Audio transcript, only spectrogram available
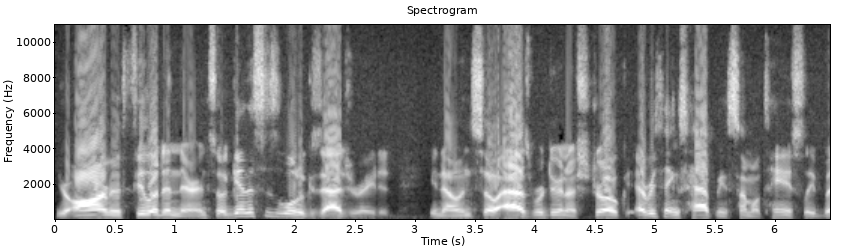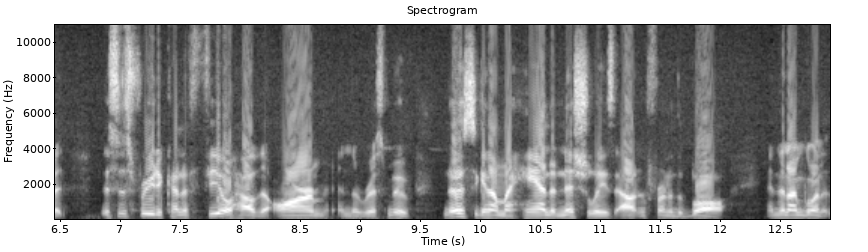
your arm and feel it in there. And so again, this is a little exaggerated, you know, and so as we're doing our stroke, everything's happening simultaneously, but this is for you to kind of feel how the arm and the wrist move. Notice again how my hand initially is out in front of the ball. And then I'm going to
